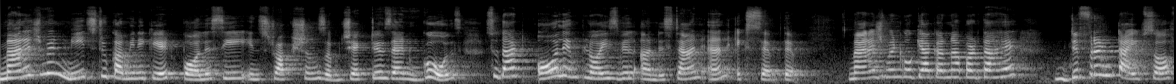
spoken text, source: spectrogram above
management needs to communicate policy instruction objective and goals so that all employees will understand and accept management को क्या करना पड़ता है? Different types of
